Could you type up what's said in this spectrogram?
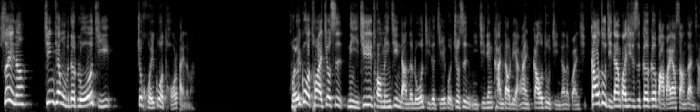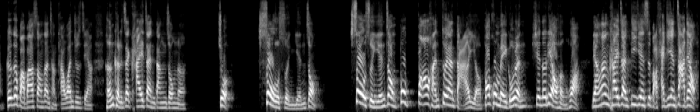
所以呢，今天我们的逻辑就回过头来了嘛。回过头来，就是你继续投民进党的逻辑的结果，就是你今天看到两岸高度紧张的关系，高度紧张关系就是哥哥爸爸要上战场，哥哥爸爸要上战场，台湾就是这样，很可能在开战当中呢，就受损严重，受损严重不包含对岸打而已哦，包括美国人现在都撂狠话，两岸开战第一件事把台积电炸掉，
